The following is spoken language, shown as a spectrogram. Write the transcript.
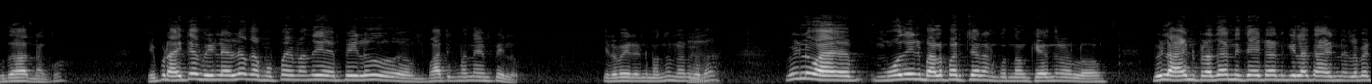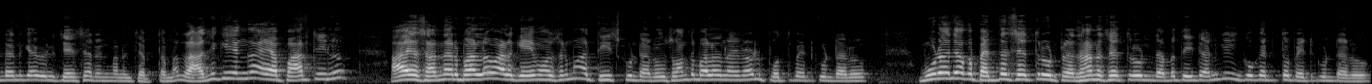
ఉదాహరణకు ఇప్పుడు అయితే వీళ్ళలో ఒక ముప్పై మంది ఎంపీలు పాతిక మంది ఎంపీలు ఇరవై రెండు మంది ఉన్నారు కదా. వీళ్ళు మోదీని బలపరిచారు అనుకుందాం కేంద్రంలో. వీళ్ళు ఆయన ప్రధాని చేయడానికి లేదా ఆయన నిలబెట్టడానికే వీళ్ళు చేశారని మనం చెప్తామా? రాజకీయంగా ఆయా పార్టీలు ఆయా సందర్భాల్లో వాళ్ళకి ఏం అవసరమో అది తీసుకుంటారు. సొంత బలం లేని వాళ్ళు పొత్తు పెట్టుకుంటారు. మూడోది ఒక పెద్ద శత్రువుని ప్రధాన శత్రువుని దెబ్బతీయడానికి ఇంకొకరితో పెట్టుకుంటారు.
